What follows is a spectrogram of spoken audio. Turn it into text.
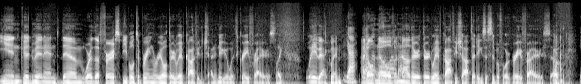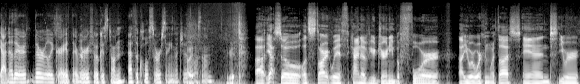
Ian Goodman and them were the first people to bring real third wave coffee to Chattanooga with Greyfriars, like way back when. Yeah, I yeah, don't know of while back. another third wave coffee shop that existed before Greyfriars. So Yeah, no, they're they're really great. They're Yeah. very focused on ethical sourcing, which is Oh, yeah. awesome. Great. Uh, yeah, so let's start with kind of your journey before uh, you were working with us and you were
